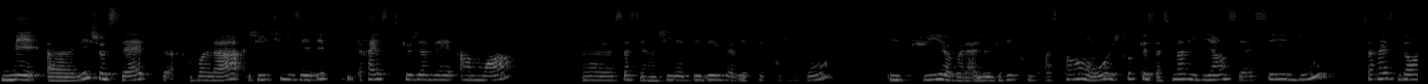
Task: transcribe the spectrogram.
Mais euh, les chaussettes, voilà, j'ai utilisé des petits restes que j'avais à moi. Euh, ça, c'est un gilet de bébé que j'avais fait pour Hiro. Et puis, voilà, le gris contrastant en haut. Et je trouve que ça se marie bien. C'est assez doux. Ça reste dans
